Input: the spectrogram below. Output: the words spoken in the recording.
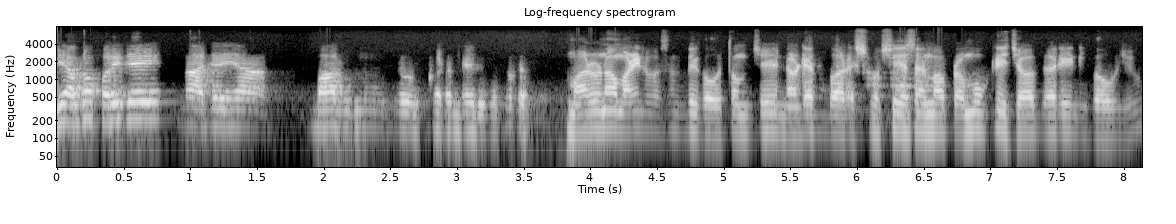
જે આપણો પરિચય ના આજે અહીંયા મારું નામ અનિલ વસંતભાઈ ગૌતમ છે. નડિયાદ બાર એસોસિએશનમાં પ્રમુખની જવાબદારી નિભાવું છું.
